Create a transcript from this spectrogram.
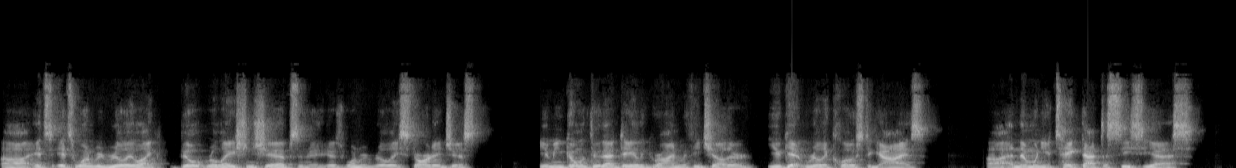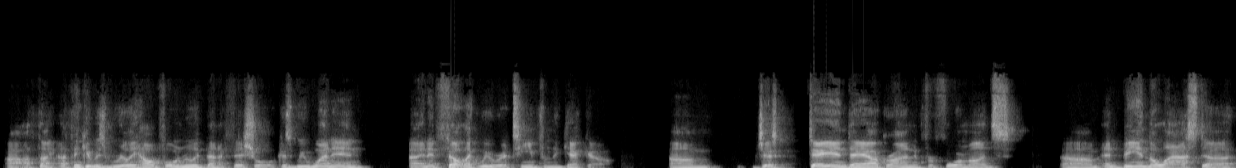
Uh, it's it's when we really like built relationships, and it was when we really started just, I mean, going through that daily grind with each other. You get really close to guys, uh, and then when you take that to CCS uh, I think I think it was really helpful and really beneficial because we went in uh, and it felt like we were a team from the get go. Um, just day in day out grinding for four months um, and being the last uh,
